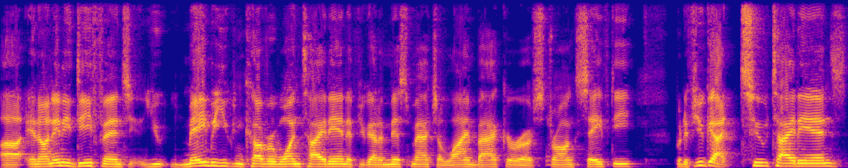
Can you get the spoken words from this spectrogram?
Uh, and on any defense, you maybe you can cover one tight end if you got a mismatch, a linebacker or a strong safety. But if you got two tight ends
